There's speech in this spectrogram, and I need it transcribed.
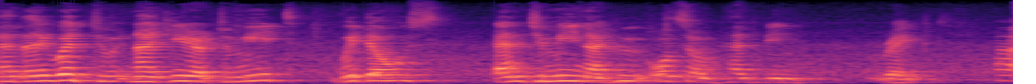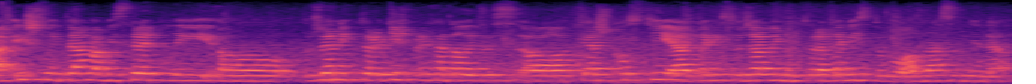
And they went to Nigeria to meet widows and Jamina, who also had been raped. A išli tam, aby stretli uh, ženy, ktoré tiež prechádzali cez uh, ťažkosti a takisto Jaminu, ktorá takisto bola znásilnená.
